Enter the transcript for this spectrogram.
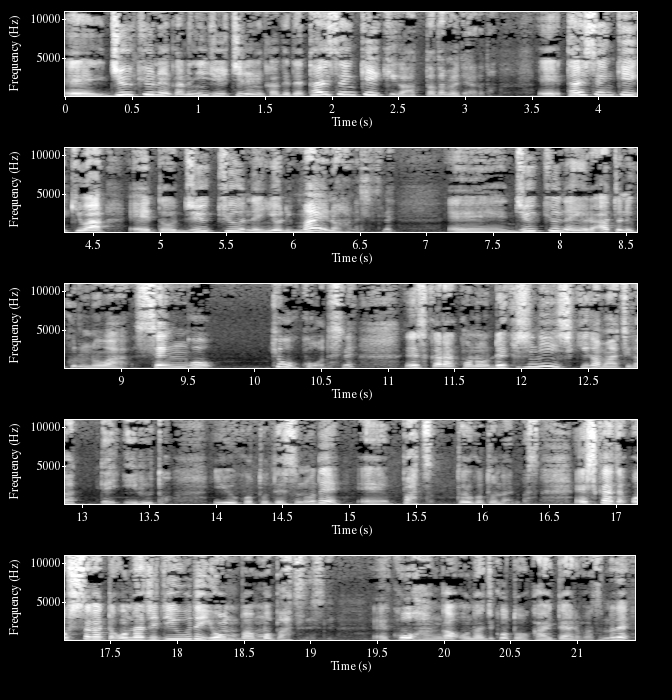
えー、19年から21年にかけて対戦景気があったためであると。えー、対戦景気は、えっ、ー、と、19年より前の話ですね。えー、19年より後に来るのは戦後強行ですね。ですから、この歴史認識が間違っているということですので、えー、×ということになります。えー、しかし、押し下がって同じ理由で4番も×ですね。え後半が同じことを書いてありますので、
